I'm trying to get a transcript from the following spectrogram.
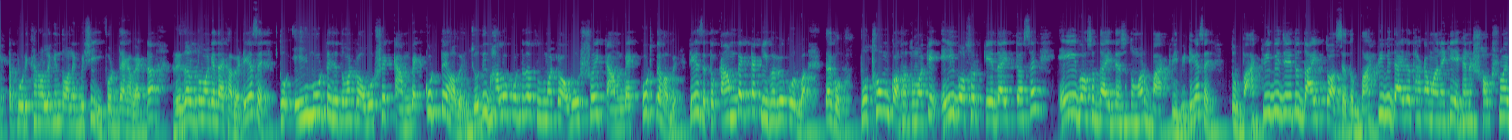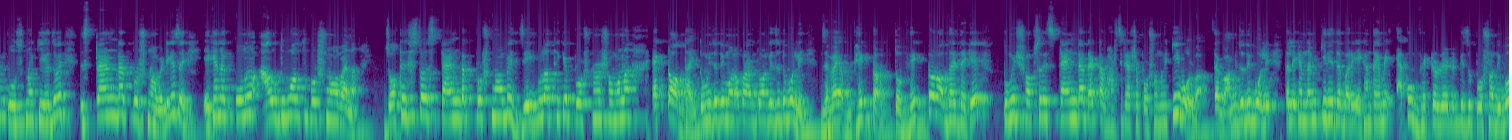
একটা পরীক্ষার হলে কিন্তু অনেক বেশি ইফোর্ট দেখাবে, একটা রেজাল্ট তোমাকে দেখাবে, ঠিক আছে? তো এই মুহূর্তে যে তোমাকে অবশ্যই কাম করতে হবে। যদি ভালো করতে তো তোমাকে অবশ্যই কাম করতে হবে, ঠিক আছে? তো কাম কীভাবে করবা? দেখো, প্রথম কথা তোমাকে এই বছর কে দায়িত্ব আছে? এই বছর দায়িত্ব আছে তোমার বাকৃবি, ঠিক আছে? তো বাকৃবি যেহেতু দায়িত্ব আছে, তো বাকৃবি দায়িত্ব থাকা মানে কি? এখানে সবসময় প্রশ্ন কি হয়ে যাবে? স্ট্যান্ডার্ড প্রশ্ন হবে, ঠিক আছে? এখানে কোনো আলতু ফালতু প্রশ্ন হবে না। যথেষ্ট স্ট্যান্ডার্ড প্রশ্ন হবে, যেগুলো থেকে প্রশ্নের সমানা একটা অধ্যায়। তুমি যদি মনে করো, আমি তোমাকে যদি বলি যে ভাই ভেক্টর তো ভেক্টর অধ্যায় থেকে তুমি সবচেয়ে স্ট্যান্ডার্ড একটা ভার্সিটি আসা প্রশ্ন তুমি কি বলবা? দেখো, আমি যদি বলি, তাহলে এখানে আমি কি দিতে পারি? এখান থেকে আমি একক ভেক্টর রিলেটেড কিছু প্রশ্ন দিব,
